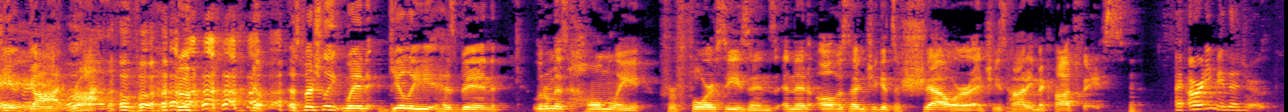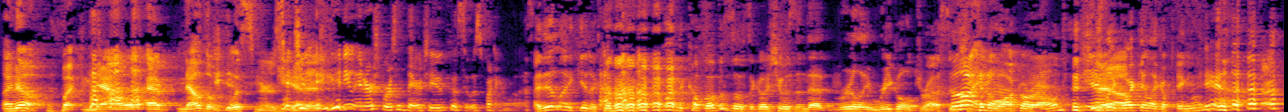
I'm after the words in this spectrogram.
Hey, Dear God, right. no, especially when Gilly has been Little Miss Homely for four seasons, and then all of a sudden she gets a shower and she's Hottie McHotface. I already made that joke. I know, but now now the listeners Can get you it. can you intersperse it there too? Because it was funny when I I did like in a couple, a couple episodes ago, she was in that really regal dress, and Oh, she kind of yeah. walk around. She's Yeah. like walking like a penguin. Yeah.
